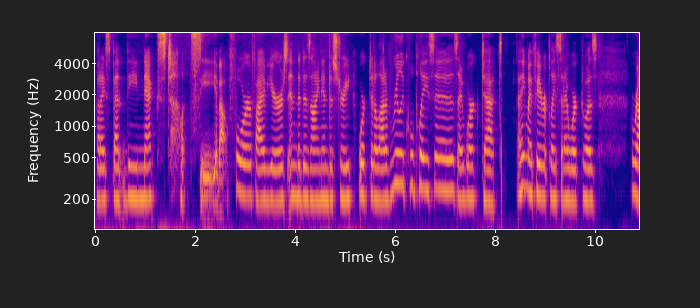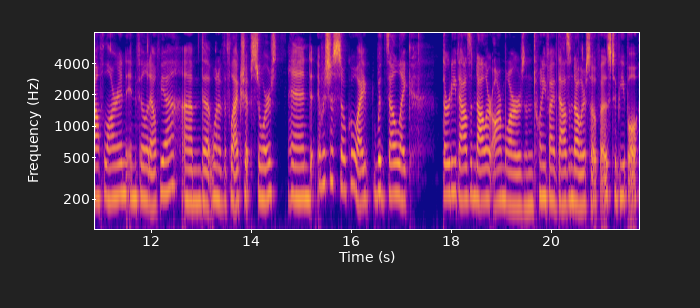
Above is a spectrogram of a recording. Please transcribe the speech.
but I spent the next, let's see, about four or five years in the design industry. Worked at a lot of really cool places. I worked at, I think my favorite place that I worked was Ralph Lauren in Philadelphia, um, the one of the flagship stores. And it was just so cool. I would sell like $30,000 armoires and $25,000 sofas to people.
